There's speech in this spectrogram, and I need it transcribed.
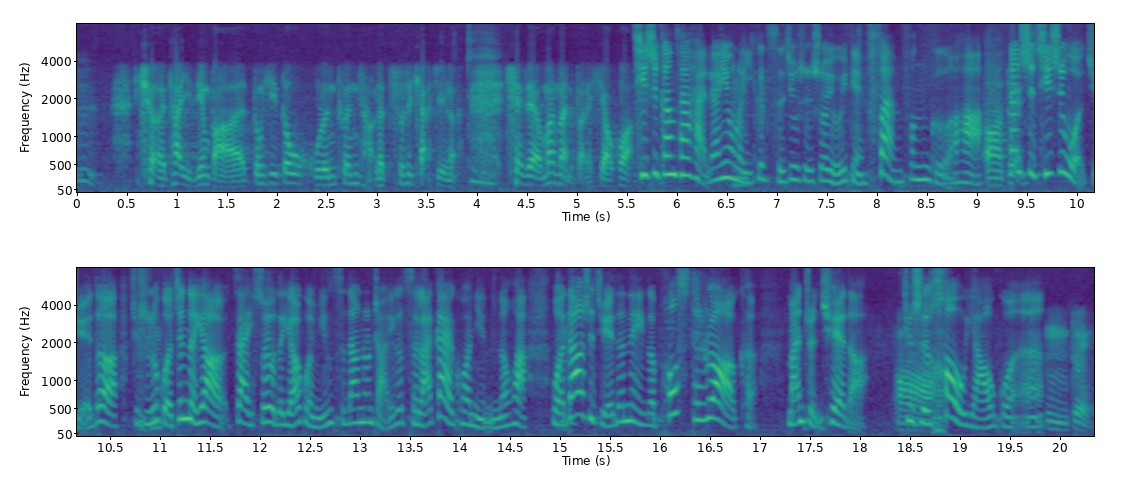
嗯 这它已经把东西都囫囵吞枣的吃下去了，对。现在要慢慢的把它消化。其实刚才海亮用了一个词，就是说有一点泛风格哈。但是其实我觉得，就是如果真的要在所有的摇滚名词当中找一个词来概括你们的话，我倒是觉得那个 post rock 蛮准确的。就是哦后摇滚。嗯，对，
